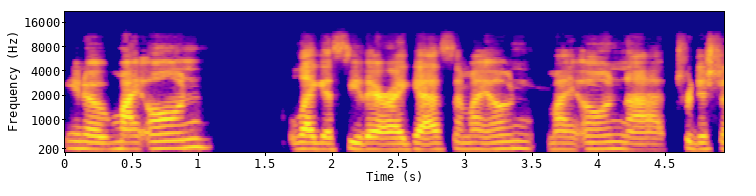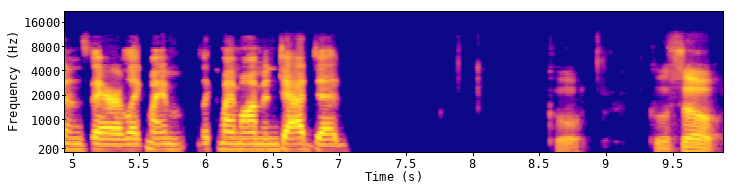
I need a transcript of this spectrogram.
you know, my own legacy there, I guess, and my own my own uh, traditions there, like my like my mom and dad did. Cool. Cool. So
